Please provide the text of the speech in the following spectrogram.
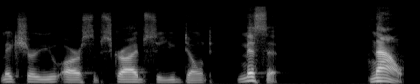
make sure you are subscribed so you don't miss it. Now,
